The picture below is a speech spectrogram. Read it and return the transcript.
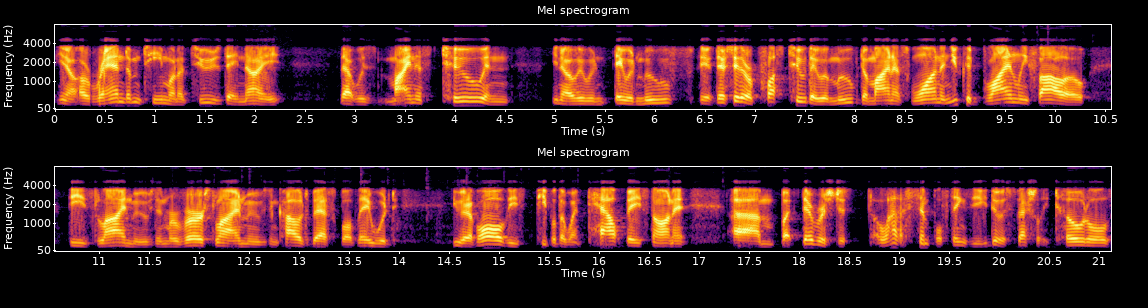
you know, a random team on a Tuesday night that was minus two, and you know, it would they would move. They say they were plus two, they would move to minus one, and you could blindly follow these line moves and reverse line moves in college basketball. They would you would have all these people that went tout based on it, um, but there was just a lot of simple things that you could do, especially totals.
